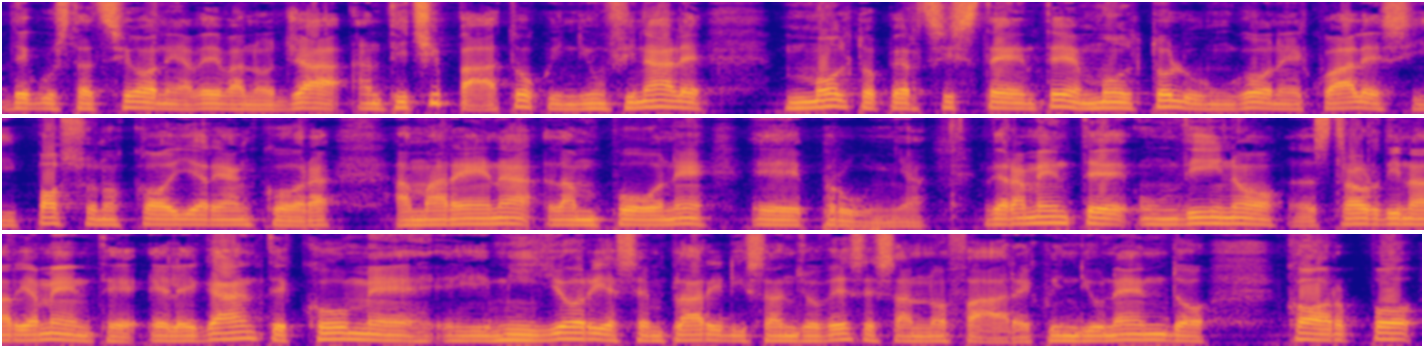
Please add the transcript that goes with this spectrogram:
degustazione avevano già anticipato, quindi un finale molto persistente e molto lungo nel quale si possono cogliere ancora amarena, lampone e prugna. Veramente un vino eh, straordinariamente elegante come i migliori esemplari di Sangiovese sanno fare, quindi unendo corpo,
